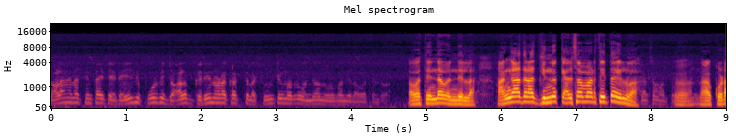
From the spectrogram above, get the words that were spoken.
ಜೋಳನೆಲ್ಲ ತಿಂತೈತೆ ಡೈಲಿ ಪೂರ್ತಿ ಜೋಳದ ಗರಿ ನೋಡಕ್ ಆಗ್ತಿಲ್ಲ ಶುಂಠಿಗೆ ಮಾತ್ರ ಒಂದೇ ಒಂದು ಉಳು ಬಂದಿಲ್ಲ ಅವತ್ತಿಂದ. ಅವತ್ತಿಂದ ಬಂದಿಲ್ಲ. ಹಂಗಾದ್ರೆ ಅದಕ್ಕೆ ಇನ್ನೂ ಕೆಲಸ ಮಾಡ್ತಿತ್ತ ಇಲ್ವಾ? ಕೆಲಸ ಮಾಡ್ತೀವಿ ನಾವು ಕೂಡ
